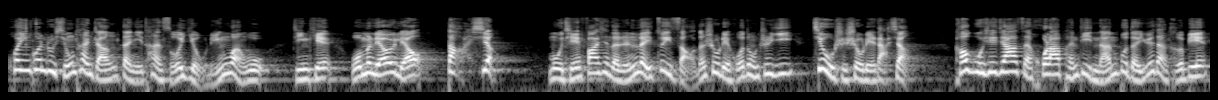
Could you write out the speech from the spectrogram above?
欢迎关注熊探长带你探索有灵万物。今天我们聊一聊大象。目前发现的人类最早的狩猎活动之一就是狩猎大象。考古学家在呼拉盆地南部的约旦河边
